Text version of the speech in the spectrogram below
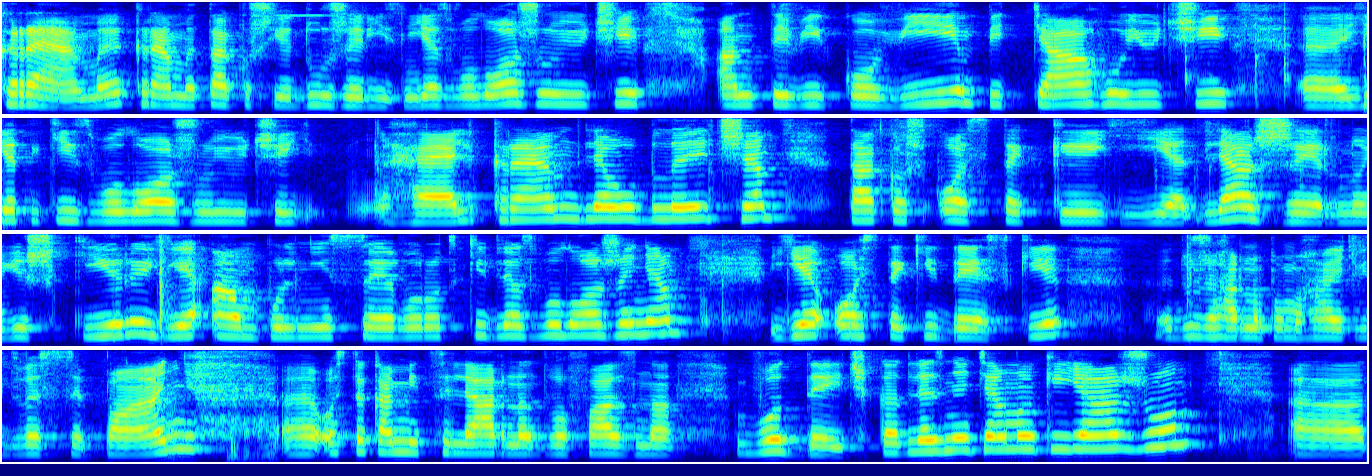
Креми. Креми також є дуже різні. Є зволожуючі, антивікові, підтягуючі, е, є такий зволожуючий гель-крем для обличчя. Також ось такий є для жирної шкіри, є ампульні сиворотки для зволоження, є ось такі диски. Дуже гарно допомагають від висипань. Е, Ось така міцелярна двофазна водичка для зняття макіяжу. Е,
